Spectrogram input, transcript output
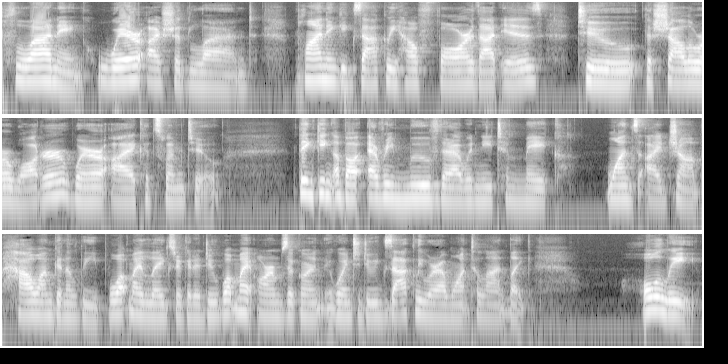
planning where I should land, planning exactly how far that is to the shallower water where I could swim to, thinking about every move that I would need to make once I jump, how I'm going to leap, what my legs are going to do, what my arms are going, going to do, exactly where I want to land. Like, holy,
